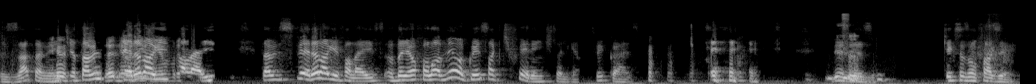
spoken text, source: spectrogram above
exatamente. Eu tava esperando alguém falar isso. Tava esperando alguém falar isso. O Daniel falou a mesma coisa, só que diferente, tá ligado? Foi quase. Beleza. O que, que vocês vão fazer?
